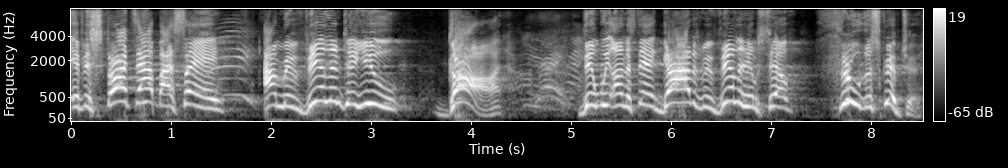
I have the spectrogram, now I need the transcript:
if it starts out by saying, I'm revealing to you God, then we understand God is revealing himself through the scriptures.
